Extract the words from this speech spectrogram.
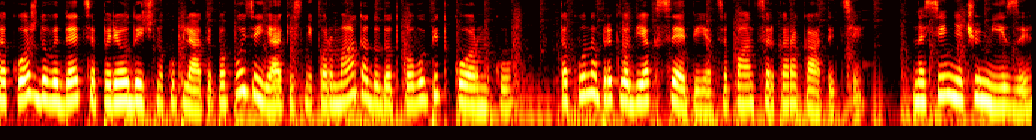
Також доведеться періодично купляти папузі якісні корма та додаткову підкормку, таку, наприклад, як сепія це панцир каракатиці, насіння чумізи,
